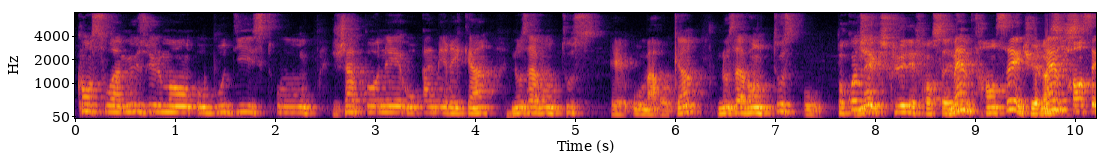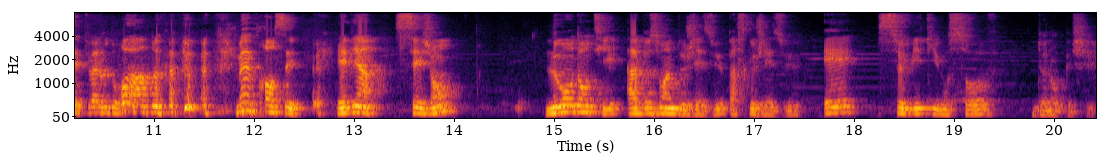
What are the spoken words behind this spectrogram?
Qu'on soit musulman ou bouddhiste ou japonais ou américain, nous avons tous, et, ou marocain, nous avons tous... Ou, Pourquoi tu exclues les Français? Même Français, tu es même Français, tu as le droit, hein. même Français. Eh bien, ces gens, le monde entier a besoin de Jésus parce que Jésus est celui qui nous sauve de nos péchés.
